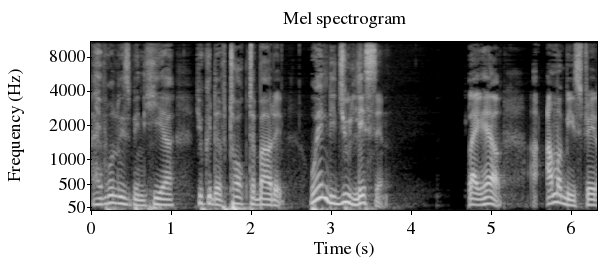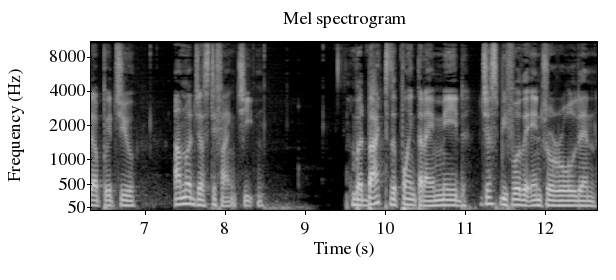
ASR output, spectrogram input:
I've always been here. You could have talked about it. When did you listen? Like hell, I- I'm gonna be straight up with you. I'm not justifying cheating. But back to the point that I made just before the intro rolled in.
